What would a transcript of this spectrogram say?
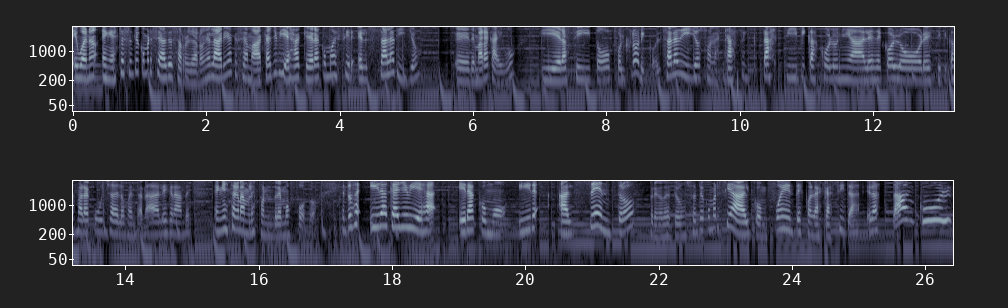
Y bueno, en este centro comercial desarrollaron el área que se llamaba Calle Vieja, que era como decir el saladillo eh, de Maracaibo. Y era así todo folclórico. El saladillo son las casitas típicas coloniales de colores, típicas maracuchas de los ventanales grandes. En Instagram les pondremos fotos. Entonces, ir a Calle Vieja era como ir al centro, pero dentro de un centro comercial, con fuentes, con las casitas. Era tan cool.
